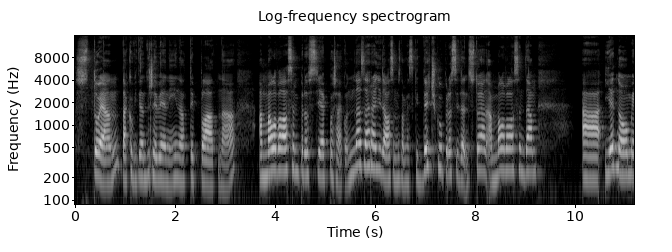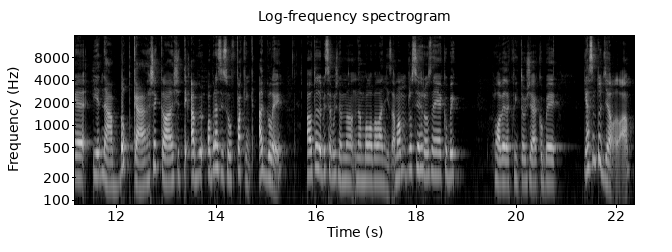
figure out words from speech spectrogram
stojan, takový ten dřevěný na ty plátna a malovala jsem prostě pořád jako na zahradě, dala jsem tam hezky dečku, prostě ten stojan a malovala jsem tam a jednou mi jedna blbka řekla, že ty obrazy jsou fucking ugly a od té doby jsem už namalovala nic. A mám prostě hrozně jakoby v hlavě takový to, že jakoby já jsem to dělala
